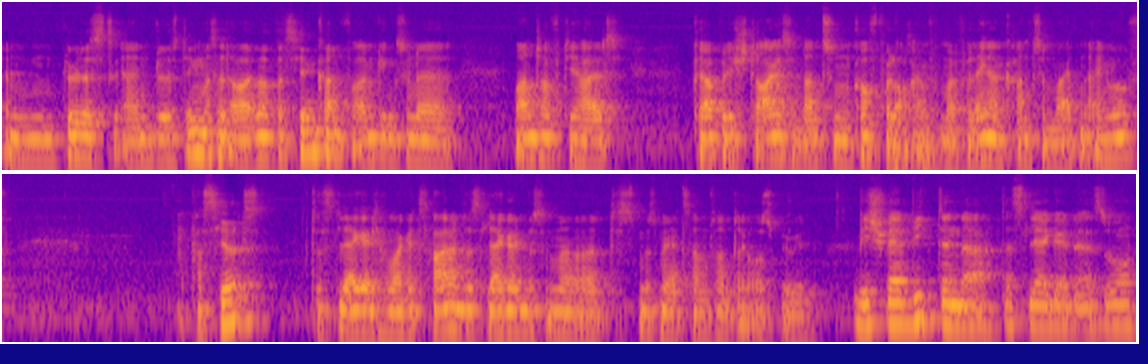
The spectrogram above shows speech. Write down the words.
ein, blödes, ein blödes Ding, was halt aber immer passieren kann, vor allem gegen so eine Mannschaft, die halt körperlich stark ist und dann zum Kopfball auch einfach mal verlängern kann, zum weiten Einwurf. Passiert, das Lehrgeld haben wir gezahlt und das Lehrgeld müssen wir, das müssen wir jetzt am Sonntag ausbügeln. Wie schwer wiegt denn da das Lehrgeld? Also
